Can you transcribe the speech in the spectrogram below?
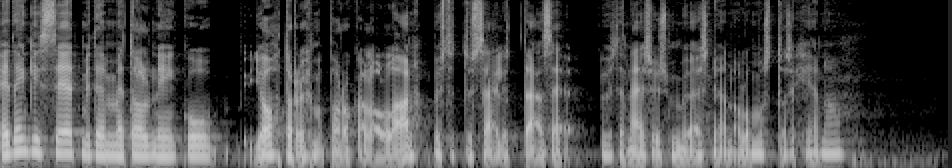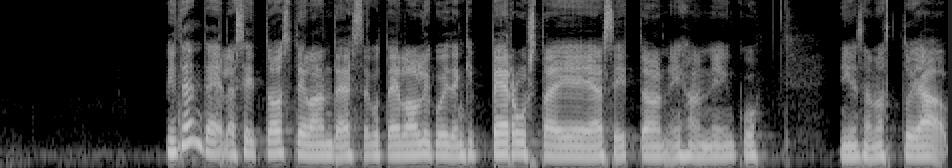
etenkin se, että miten me tuolla niinku johtoryhmäporukalla ollaan pystytty säilyttämään se yhtenäisyys myös, niin on ollut musta tosi hienoa. Miten teillä sitten tuossa tilanteessa, kun teillä oli kuitenkin perustajia ja sitten on ihan niin, kuin niin sanottuja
